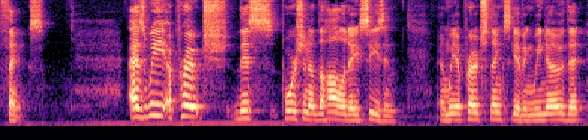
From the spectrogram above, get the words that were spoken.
thanks. As we approach this portion of the holiday season and we approach Thanksgiving, we know that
